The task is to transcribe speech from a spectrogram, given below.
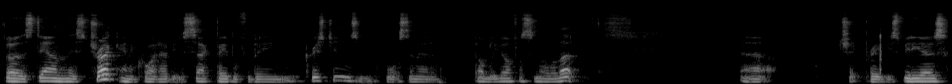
furthest down this track and are quite happy to sack people for being Christians and force them out of public office and all of that. Uh, check previous videos.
